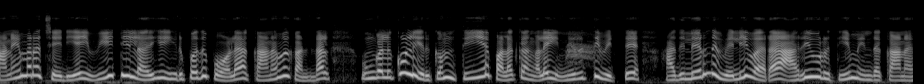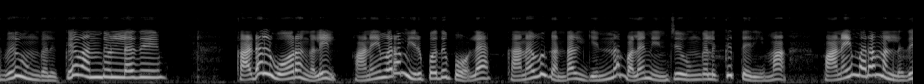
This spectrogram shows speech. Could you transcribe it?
பனைமரச் செடியை வீட்டில் அருகே இருப்பது போல கனவு கண்டால் உங்களுக்குள் இருக்கும் தீய பழக்கங்களை நிறுத்திவிட்டு அதிலிருந்து வெளிவர அறிவுறுத்தியும் இந்த கனவு உங்களுக்கு வந்துள்ளது. கடல் ஓரங்களில் பனைமரம் இருப்பது போல கனவு கண்டால் என்ன பலன் என்று உங்களுக்கு தெரியுமா? பனைமரம் அல்லது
